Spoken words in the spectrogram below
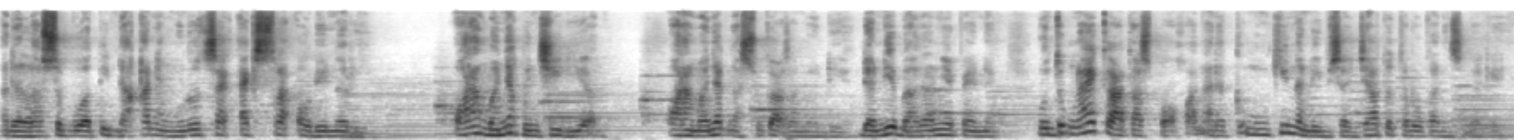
adalah sebuah tindakan yang menurut saya extraordinary. Orang banyak benci dia, orang banyak gak suka sama dia dan dia badannya pendek. Untuk naik ke atas pohon ada kemungkinan dia bisa jatuh terluka dan sebagainya.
